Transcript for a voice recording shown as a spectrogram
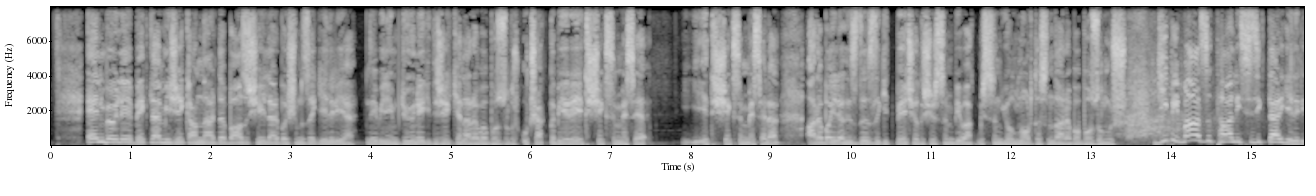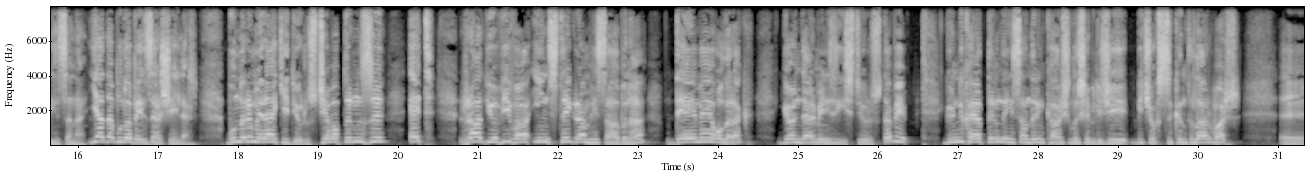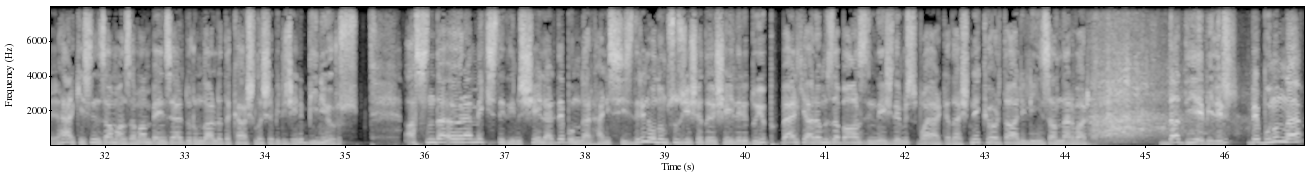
En böyle beklenmeyecek anlarda bazı şeyler başımıza gelir ya. Ne bileyim düğüne gidecekken araba bozulur. Uçakla bir yere yetişeceksin mesela yetişeceksin mesela. Arabayla hızlı hızlı gitmeye çalışırsın. Bir bakmışsın yolun ortasında araba bozulmuş. Gibi bazı talihsizlikler gelir insana. Ya da buna benzer şeyler. Bunları merak ediyoruz. Cevaplarınızı et Radyo Viva Instagram hesabına DM olarak göndermenizi istiyoruz. Tabi günlük hayatlarında insanların karşılaşabileceği birçok sıkıntılar var. Ee, herkesin zaman zaman benzer durumlarla da karşılaşabileceğini biliyoruz. Aslında öğrenmek istediğimiz şeyler de bunlar. Hani sizlerin olumsuz yaşadığı şeyleri duyup belki aramızda bazı dinleyicilerimiz vay arkadaş ne kör talihli insanlar var da diyebilir ve bununla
